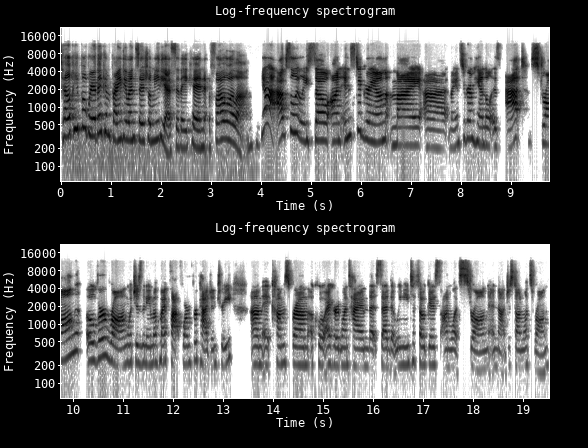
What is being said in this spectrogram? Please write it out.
Tell people where they can find you on social media so they can follow along. Yeah, absolutely. So on Instagram, my uh, my Instagram handle is at Strong Over Wrong, which is the name of my platform for pageantry. Um, it comes from a quote I heard one time that said that we need to focus on what's strong and not just on what's wrong.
